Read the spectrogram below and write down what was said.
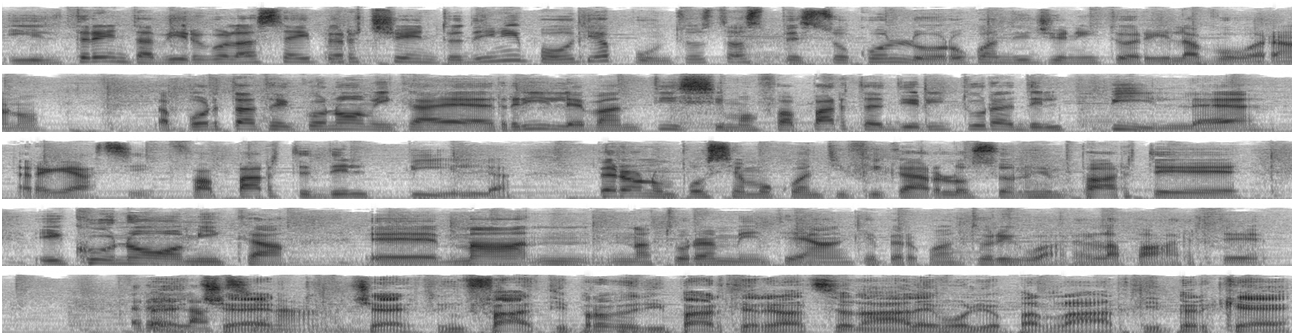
Il 30,6% dei nipoti appunto sta spesso con loro quando i genitori lavorano. La portata economica è rilevantissimo, fa parte addirittura del PIL, eh? ragazzi, fa parte del PIL, però non possiamo quantificarlo solo in parte economica, eh, ma naturalmente anche per quanto riguarda la parte Eh, relazionale. certo, certo, infatti proprio di parte relazionale voglio parlarti perché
